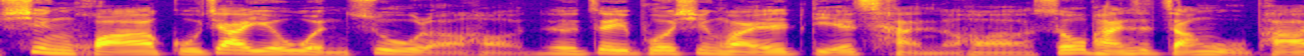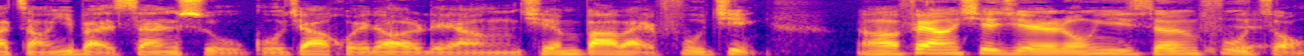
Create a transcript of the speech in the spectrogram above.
信华股价也稳住了哈，那这一波信华也跌惨了哈，收盘是涨五趴，涨一百三十五，股价回到两千八百附近。啊，非常谢谢龙易生副总。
